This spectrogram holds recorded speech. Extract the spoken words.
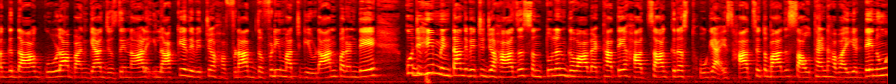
ਅੱਗ ਦਾ ਗੋਲਾ ਬਣ ਗਿਆ, ਜਿਸ ਦੇ ਨਾਲ ਇਲਾਕੇ ਦੇ ਵਿੱਚ ਹਫੜਾ ਦਫੜੀ ਮਚ ਗਈ। ਉਡਾਨ ਭਰਨ ਦੇ ਕੁਝ ਹੀ ਮਿੰਟਾਂ ਦੇ ਵਿੱਚ ਜਹਾਜ਼ ਸੰਤੁਲਨ ਗਵਾ ਬੈਠਾ ਤੇ ਹਾਦਸਾ ਗ੍ਰਸਤ ਹੋ ਗਿਆ। ਇਸ ਹਾਦਸੇ ਤੋਂ ਬਾਅਦ ਸਾਊਥ ਐਂਡ ਹਵਾਈ ਅੱਡੇ ਨੂੰ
